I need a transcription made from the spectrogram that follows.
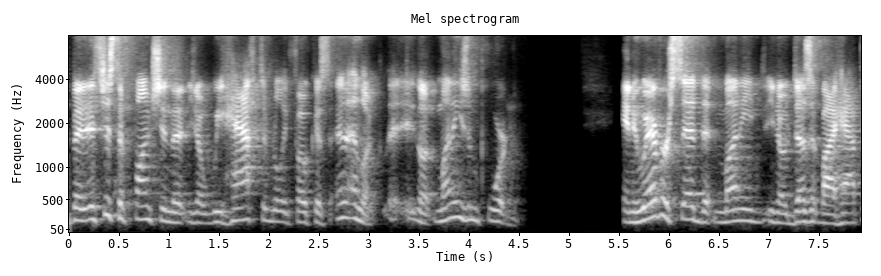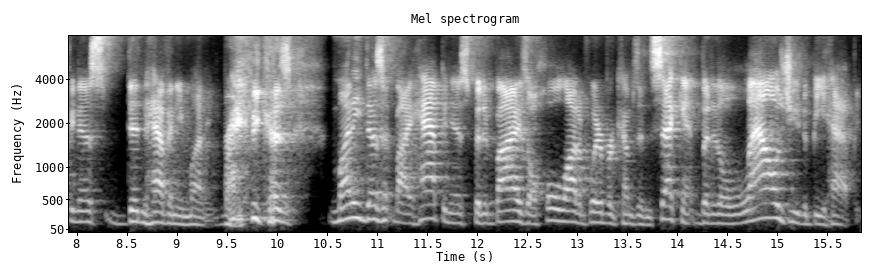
but it's just a function that you know we have to really focus. And, and look, eh, eh, look, money's important. And whoever said that money, you know, doesn't buy happiness didn't have any money, right? Because money doesn't buy happiness, but it buys a whole lot of whatever comes in second, but it allows you to be happy.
